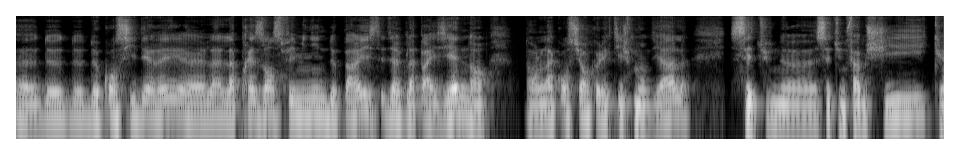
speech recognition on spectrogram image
euh, de, de, considérer euh, la, présence féminine de Paris, c'est-à-dire que la parisienne, dans, dans l'inconscient collectif mondial, c'est une, c'est une femme chic,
